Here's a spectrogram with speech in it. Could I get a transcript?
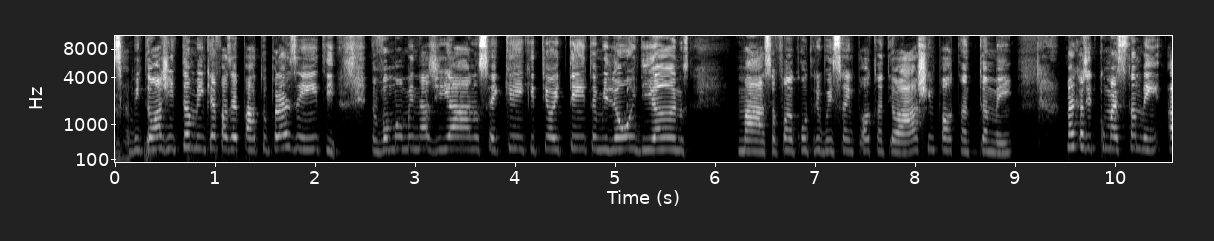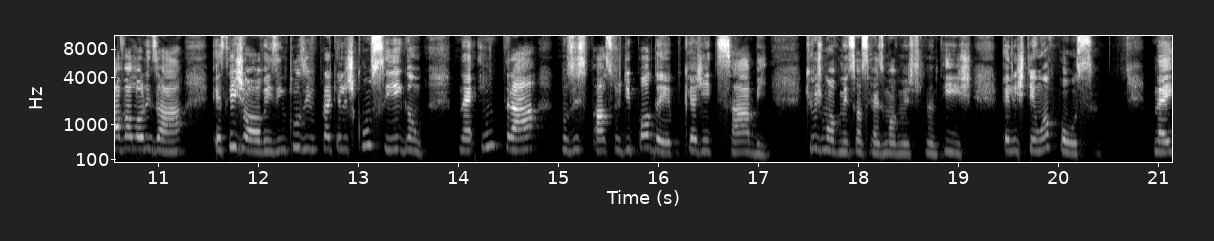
Sabe? Então a gente também quer fazer parte do presente. Não vamos homenagear não sei quem que tem 80 milhões de anos. Massa, foi uma contribuição importante, eu acho importante também. Mas que a gente comece também a valorizar esses jovens, inclusive para que eles consigam né, entrar nos espaços de poder, porque a gente sabe que os movimentos sociais e movimentos estudantis, eles têm uma força né,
